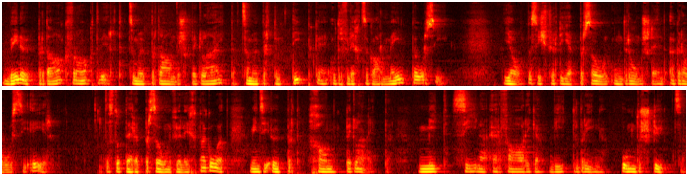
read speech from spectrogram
wenn jemand angefragt wird, zum jemand anders begleiten, zum jemandem Tipp geben oder vielleicht sogar Mentor sein, ja, das ist für diese Person unter Umständen eine grosse Ehre. Das tut dieser Person vielleicht auch gut, wenn sie jemanden kann begleiten mit seinen Erfahrungen weiterbringen, unterstützen,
